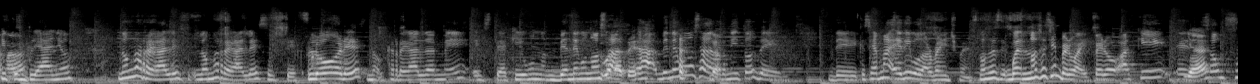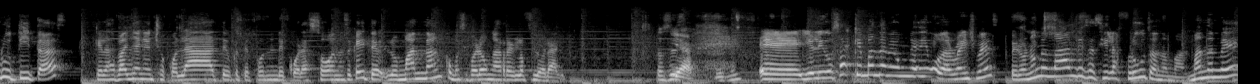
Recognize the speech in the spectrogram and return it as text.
mi Ajá. cumpleaños. No me regales, no me regales este, flores, no, que regálame este, aquí un, venden unos, ajá, venden unos adornitos de, de que se llama edible arrangements. No sé, si- bueno, no sé si en Perú hay, pero aquí eh, son frutitas que las bañan en chocolate o que te ponen de corazón, no sé qué, y te lo mandan como si fuera un arreglo floral. Entonces, eh, yo le digo, ¿sabes qué? Mándame un edible arrangements, pero no me mandes así las frutas nomás. Mándame,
